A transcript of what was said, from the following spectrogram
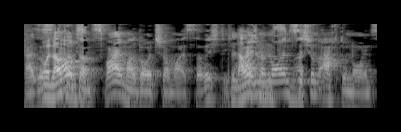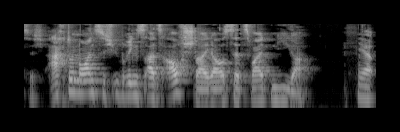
Also Oh, Lautern zweimal deutscher Meister, richtig. Lautern ist 91 und 98. 98 übrigens als Aufsteiger aus der zweiten Liga. Ja.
